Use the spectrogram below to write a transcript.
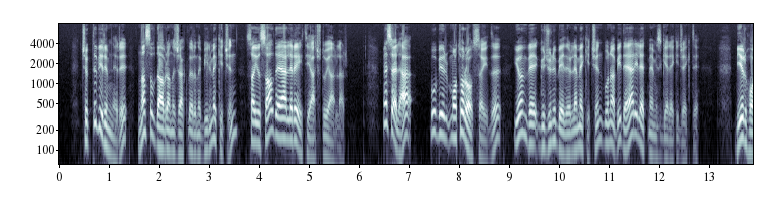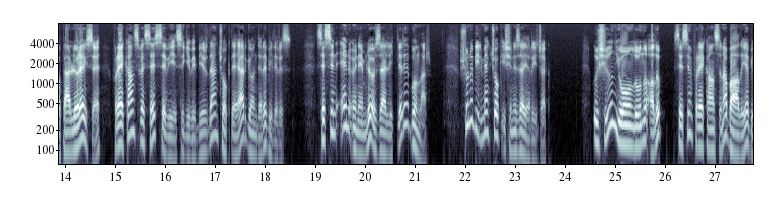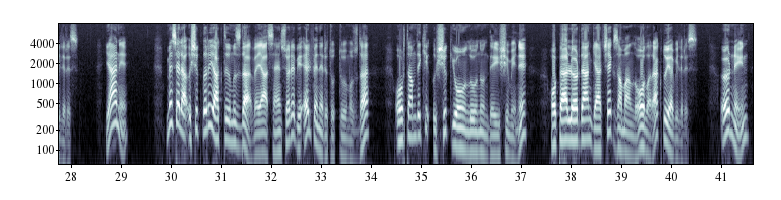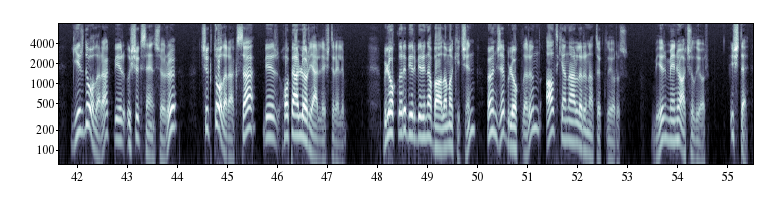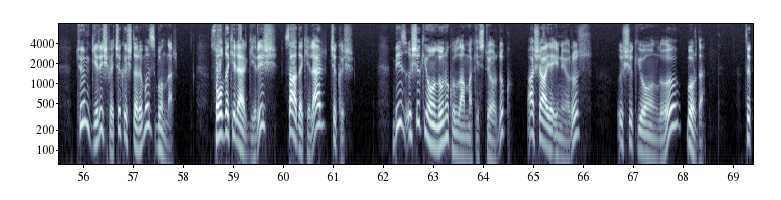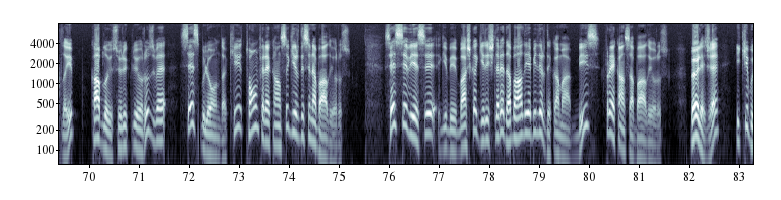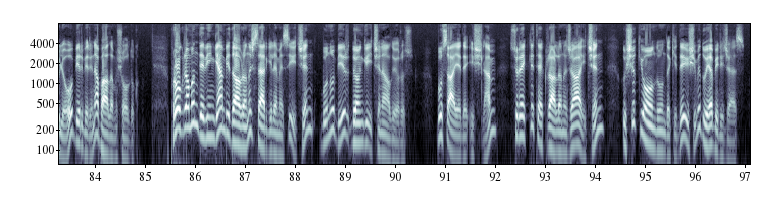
Çıktı birimleri nasıl davranacaklarını bilmek için sayısal değerlere ihtiyaç duyarlar. Mesela bu bir motor olsaydı, yön ve gücünü belirlemek için buna bir değer iletmemiz gerekecekti. Bir hoparlöre ise frekans ve ses seviyesi gibi birden çok değer gönderebiliriz. Sesin en önemli özellikleri bunlar. Şunu bilmek çok işinize yarayacak. Işığın yoğunluğunu alıp sesin frekansına bağlayabiliriz. Yani, mesela ışıkları yaktığımızda veya sensöre bir el feneri tuttuğumuzda, ortamdaki ışık yoğunluğunun değişimini hoparlörden gerçek zamanlı olarak duyabiliriz. Örneğin, girdi olarak bir ışık sensörü, çıktı olaraksa bir hoparlör yerleştirelim. Blokları birbirine bağlamak için önce blokların alt kenarlarına tıklıyoruz. Bir menü açılıyor. İşte, tüm giriş ve çıkışlarımız bunlar. Soldakiler giriş, sağdakiler çıkış. Biz ışık yoğunluğunu kullanmak istiyorduk. Aşağıya iniyoruz. Işık yoğunluğu burada. Tıklayıp kabloyu sürüklüyoruz ve ses bloğundaki ton frekansı girdisine bağlıyoruz. Ses seviyesi gibi başka girişlere de bağlayabilirdik ama biz frekansa bağlıyoruz. Böylece iki bloğu birbirine bağlamış olduk. Programın devingen bir davranış sergilemesi için bunu bir döngü içine alıyoruz. Bu sayede işlem sürekli tekrarlanacağı için ışık yoğunluğundaki değişimi duyabileceğiz.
